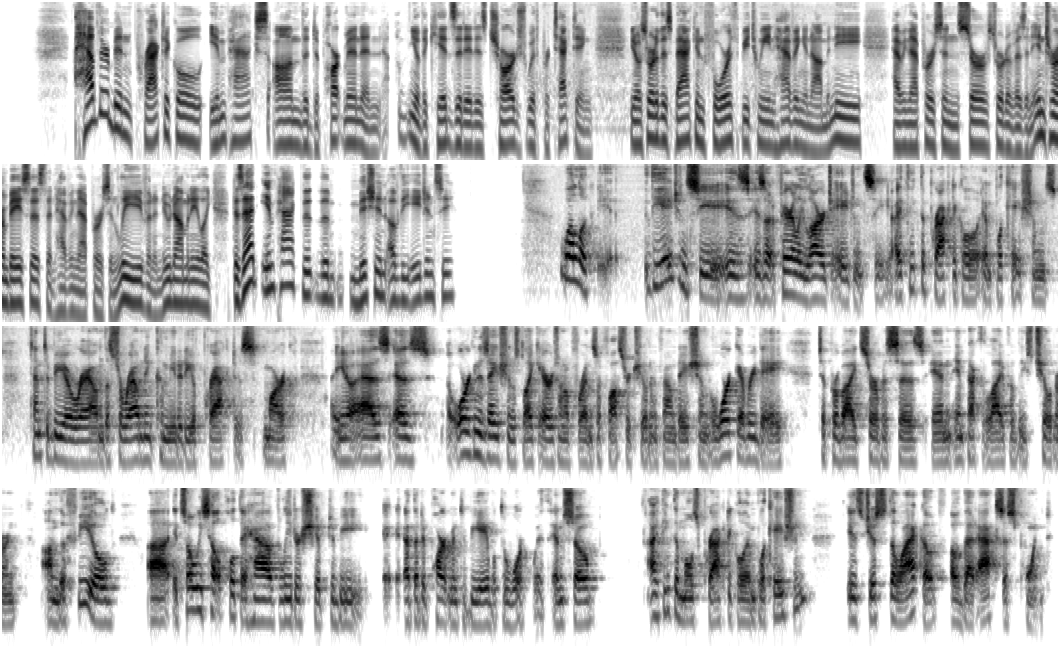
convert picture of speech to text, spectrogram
Have there been practical impacts on the department and you know the kids that it is charged with protecting? You know, sort of this back and forth between having a nominee, having that person serve sort of as an interim basis, then having that person leave and a new nominee. Like, does that impact the, the mission of the agency? Well, look, the agency is is a fairly large agency. I think the practical implications tend to be around the surrounding community of practice, Mark you know, as as organizations like Arizona Friends of Foster Children Foundation work every day to provide services and impact the life of these children on the field, uh, it's always helpful to have leadership to be at the department to be able to work with. And so, I think the most practical implication is just the lack of of that access point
